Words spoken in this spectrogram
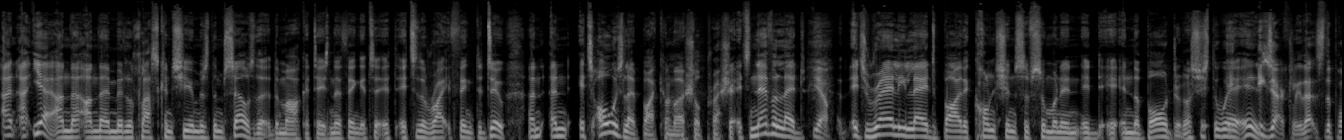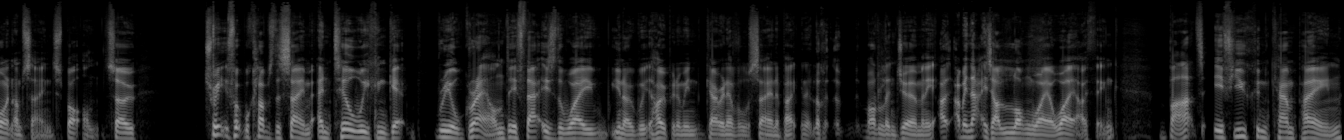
And uh, yeah and they're, and they're middle class consumers themselves the, the is, and they think it's it, it's the right thing to do and and it's always led by commercial pressure it's never led Yeah. it's rarely led by the conscience of someone in in, in the boardroom that's just the way it is Exactly. That's the point I'm saying. Spot on. So treat football clubs the same until we can get real ground. If that is the way, you know, we're hoping. I mean, Gary Neville was saying about, you know, look at the model in Germany. I, I mean, that is a long way away, I think. But if you can campaign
